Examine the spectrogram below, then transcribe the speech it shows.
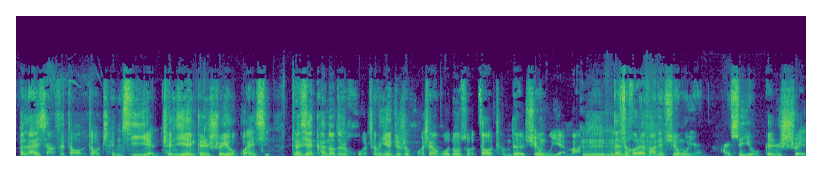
本来想是找找沉积岩，沉积岩跟水有关系，但现在看到的是火成岩，就是火山活动所造成的玄武岩嘛。嗯，但是后来发现玄武岩还是有跟水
